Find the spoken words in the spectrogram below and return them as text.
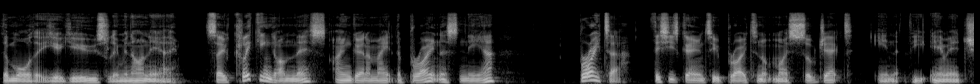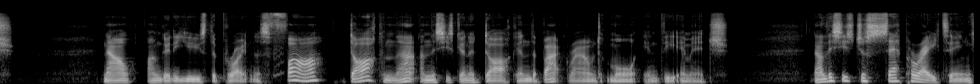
the more that you use Luminar Neo. So clicking on this, I'm going to make the brightness near brighter. This is going to brighten up my subject in the image. Now I'm going to use the brightness far, darken that, and this is going to darken the background more in the image. Now this is just separating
